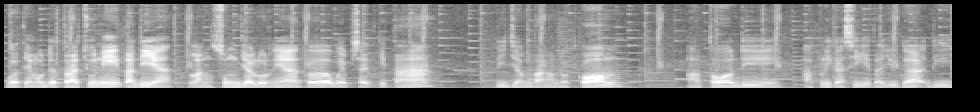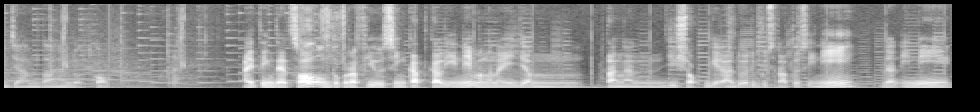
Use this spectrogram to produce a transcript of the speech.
buat yang udah teracuni tadi ya, langsung jalurnya ke website kita di jamtangan.com atau di aplikasi kita juga di jamtangan.com. I think that's all untuk review singkat kali ini mengenai jam tangan G-Shock GA 2100 ini dan ini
